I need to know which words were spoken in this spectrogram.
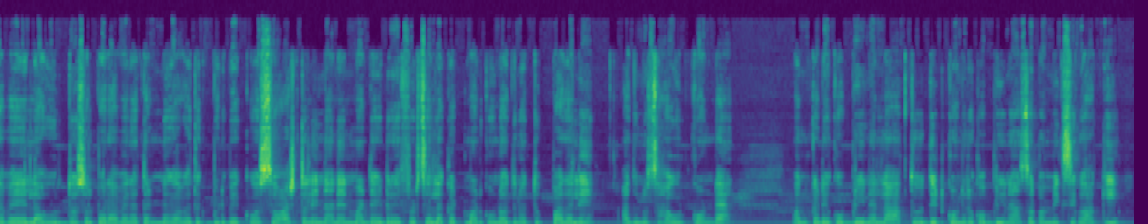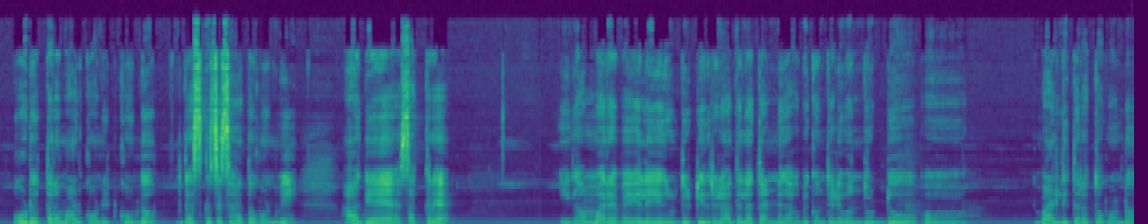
ರವೆ ಎಲ್ಲ ಹುರಿದು ಸ್ವಲ್ಪ ರವೆನ ತಣ್ಣಗಾಗೋದಕ್ಕೆ ಬಿಡಬೇಕು. ಸೊ ಅಷ್ಟರಲ್ಲಿ ನಾನೇನು ಮಾಡಿದೆ ಡ್ರೈ ಫ್ರೂಟ್ಸ್ ಎಲ್ಲ ಕಟ್ ಮಾಡಿಕೊಂಡು ಅದನ್ನು ತುಪ್ಪದಲ್ಲಿ ಅದನ್ನು ಸಹ ಹುರ್ಕೊಂಡೆ. ಒಂದು ಕಡೆ ಕೊಬ್ಬರಿನೆಲ್ಲ ತುದ್ದಿಟ್ಕೊಂಡಿರೋ ಕೊಬ್ಬರಿನ ಸ್ವಲ್ಪ ಮಿಕ್ಸಿಗೆ ಹಾಕಿ ಪೌಡರ್ ಥರ ಮಾಡ್ಕೊಂಡು ಇಟ್ಕೊಂಡು ಗಸಗಸೆ ಸಹ ತೊಗೊಂಡ್ವಿ. ಹಾಗೆ ಸಕ್ಕರೆ. ಈಗ ಅಮ್ಮ ರವೆ ಎಲ್ಲ ಏನು ಹುರಿದಿಟ್ಟಿದ್ರಲ್ಲ ಅದೆಲ್ಲ ತಣ್ಣಗಾಗಬೇಕು ಅಂತೇಳಿ ಒಂದು ದೊಡ್ಡ ಬಾಣಲಿ ಥರ ತೊಗೊಂಡು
